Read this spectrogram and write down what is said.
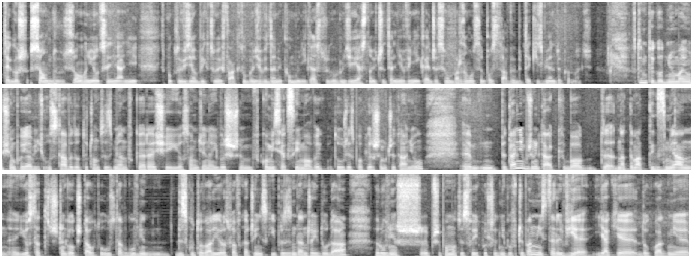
tegoż sądu. Są oni oceniani z punktu widzenia obiektywnych faktów. Będzie wydany komunikat, z którego będzie jasno i czytelnie wynikać, że są bardzo mocne podstawy, by takich zmian dokonać. W tym tygodniu mają się pojawić ustawy dotyczące zmian w KRS-ie i o Sądzie Najwyższym w komisjach sejmowych, to już jest po pierwszym czytaniu. Pytanie brzmi tak, bo te, na temat tych zmian i ostatecznego kształtu ustaw głównie dyskutowali Jarosław Kaczyński i prezydent Andrzej Duda, również przy pomocy swoich pośredników. Czy pan minister wie, jakie dokładnie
